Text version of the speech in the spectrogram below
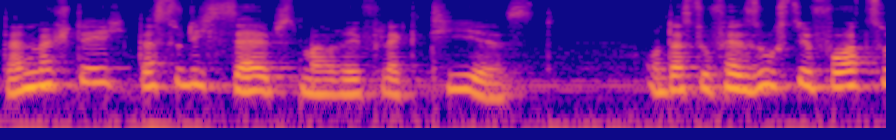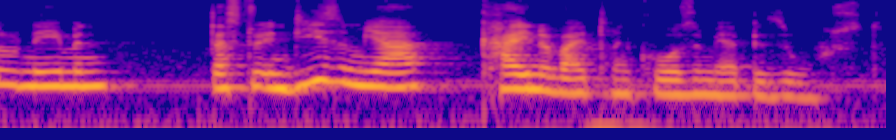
dann möchte ich, dass du dich selbst mal reflektierst und dass du versuchst dir vorzunehmen, dass du in diesem Jahr keine weiteren Kurse mehr besuchst.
